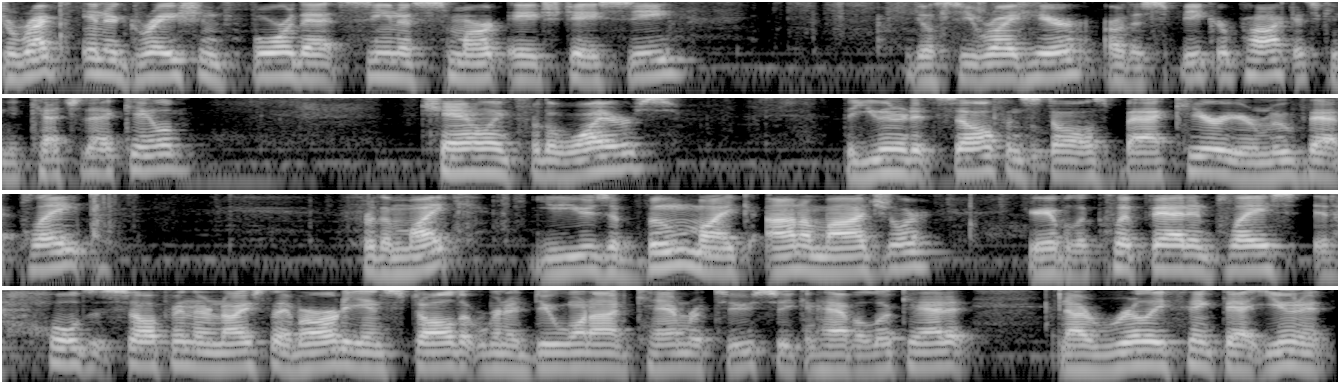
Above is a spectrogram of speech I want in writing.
Direct integration for that Sena Smart HJC. You'll see right here are the speaker pockets. Can you catch that, Caleb? Channeling for the wires. The unit itself installs back here. You remove that plate. For the mic, you use a boom mic on a modular. You're able to clip that in place. It holds itself in there nicely. I've already installed it. We're going to do one on camera too so you can have a look at it. And I really think that unit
